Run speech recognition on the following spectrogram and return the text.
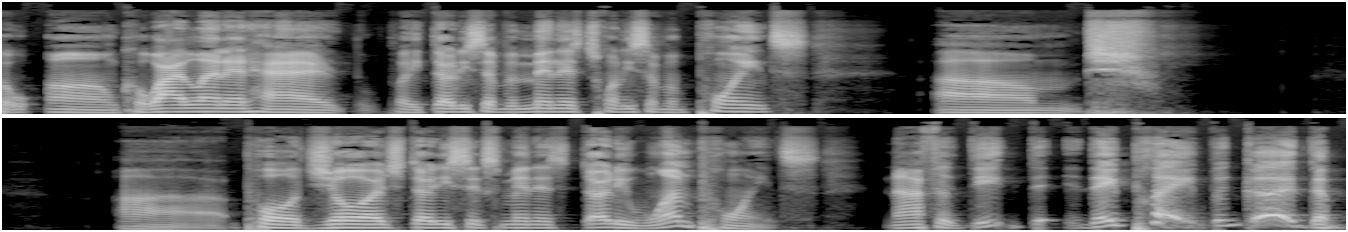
Um, Kawhi Leonard had played 37 minutes, 27 points. Um, uh, Paul George, 36 minutes, 31 points. Now, they, they played good. The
